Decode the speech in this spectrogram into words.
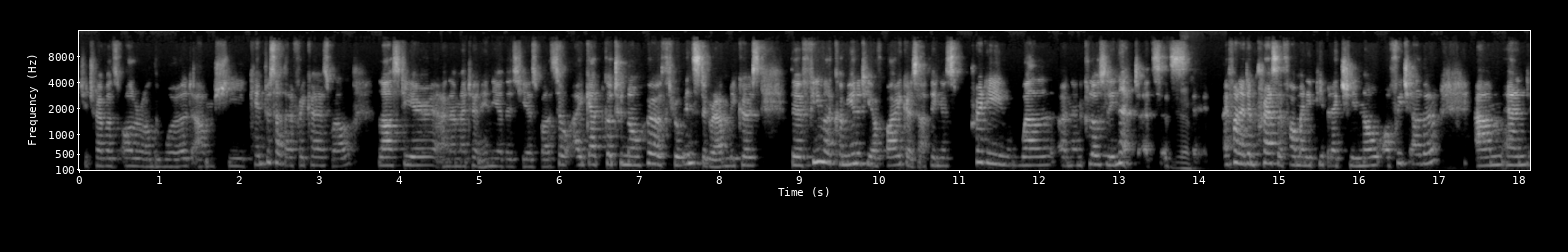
she travels all around the world. Um, she came to south africa as well last year and i met her in india this year as well. So i got, got to know her through instagram because the female community of bikers i think is pretty well and, and closely knit. It's, it's yeah. I find it impressive how many people actually know of each other. Um, and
